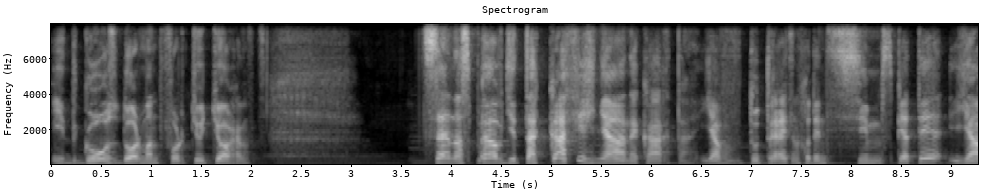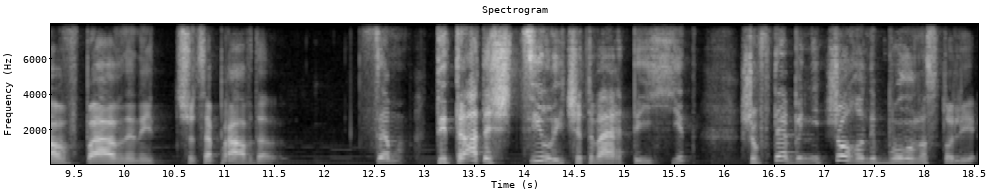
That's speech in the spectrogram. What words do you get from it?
It goes dormant for 2 turns. Це насправді така фігня, а не карта. Я. Тут рейтинг 1 7 з 5. Я впевнений, що це правда. Це... Ти тратиш цілий четвертий хід, щоб в тебе нічого не було на столі.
